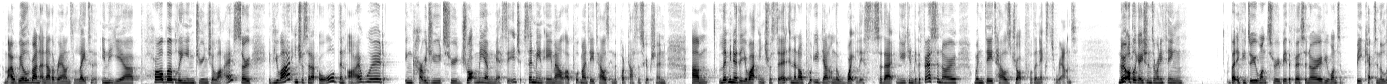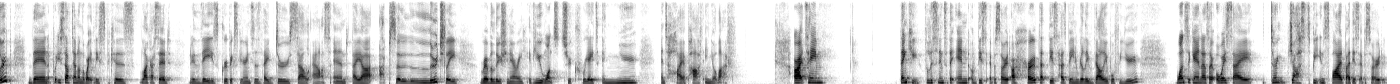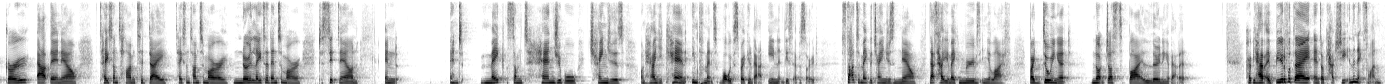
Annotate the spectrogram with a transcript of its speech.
Um, I will run another round later in the year, probably in June, July. So if you are interested at all, then I would encourage you to drop me a message, send me an email. I'll put my details in the podcast description. Um, let me know that you are interested, and then I'll put you down on the wait list so that you can be the first to know when details drop for the next round. No obligations or anything, but if you do want to be the first to know, if you want to be kept in the loop, then put yourself down on the wait list because, like I said, you know these group experiences they do sell out and they are absolutely revolutionary if you want to create a new and higher path in your life. All right, team. Thank you for listening to the end of this episode. I hope that this has been really valuable for you. Once again, as I always say, don't just be inspired by this episode. Go out there now. Take some time today, take some time tomorrow, no later than tomorrow, to sit down and and make some tangible changes on how you can implement what we've spoken about in this episode. Start to make the changes now. That's how you make moves in your life by doing it, not just by learning about it. Hope you have a beautiful day, and I'll catch you in the next one.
